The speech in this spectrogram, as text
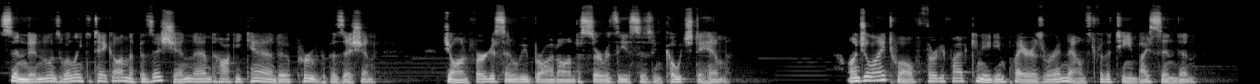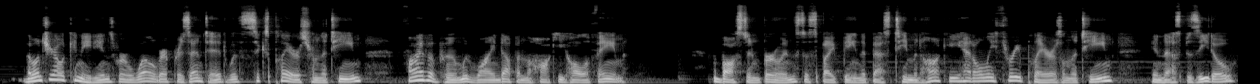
Sinden was willing to take on the position, and Hockey Canada approved the position. John Ferguson would be brought on to serve as the assistant coach to him. On July 12, 35 Canadian players were announced for the team by Sinden. The Montreal Canadiens were well represented, with six players from the team, five of whom would wind up in the Hockey Hall of Fame. The Boston Bruins, despite being the best team in hockey, had only three players on the team, in Esposito,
